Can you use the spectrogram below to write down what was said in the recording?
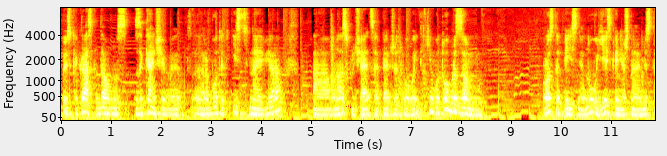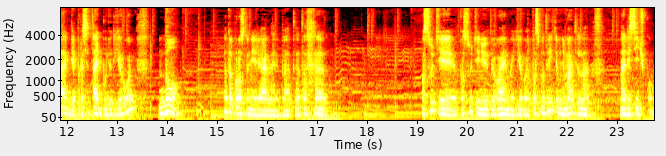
То есть как раз когда у нас заканчивает э, работать истинная вера, а, у нас включается опять же дрова. И таким вот образом просто песня. Ну, есть, конечно, места, где проседать будет герой, но это просто нереально, ребят. Это по сути, по сути неубиваемый герой. Посмотрите внимательно на лисичку.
